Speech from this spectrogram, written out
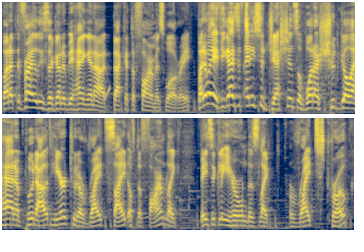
But at the very least, they're going to be hanging out back at the farm as well, right? By the way, if you guys have any suggestions of what I should go ahead and put out here to the right side of the farm, like basically here on this like right stroke,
